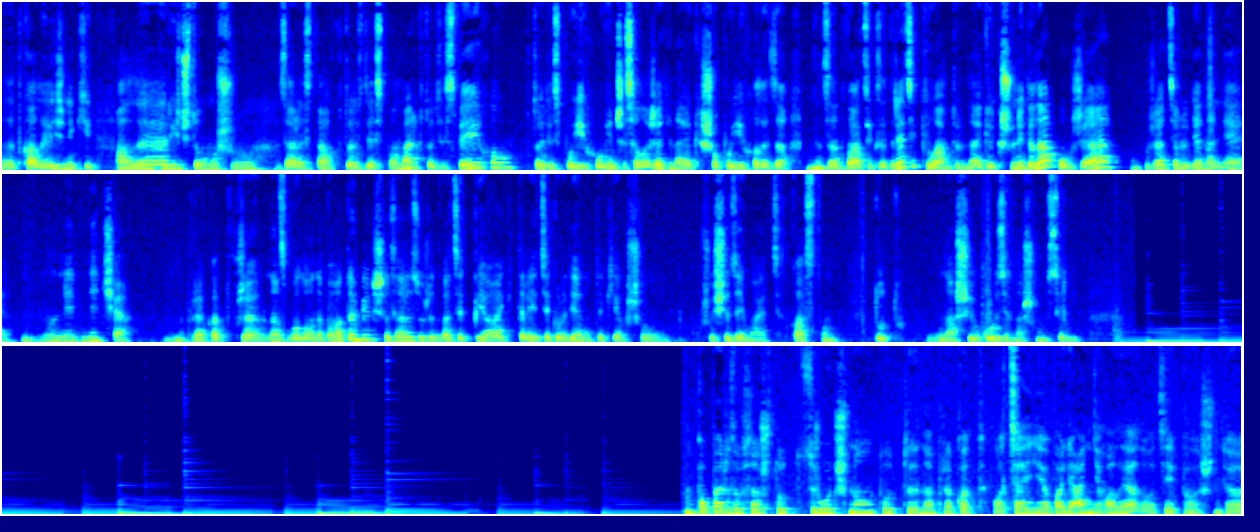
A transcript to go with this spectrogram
Е, ткали ліжники. Але річ в тому, що зараз так, хтось десь помер, хтось десь виїхав, хтось десь поїхав в інше село жити, навіть якщо поїхали за за 20 за 30 кілометрів, навіть якщо недалеко, вже вже ця людина не ну, не, не че. Наприклад, вже в нас було набагато більше, зараз вже 25-30 родин таких, що, що ще займаються ткацтвом тут, в нашій окрузі, в нашому селі. По-перше за все, що тут зручно. Тут, наприклад, оце є валяння, валело, оцей,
